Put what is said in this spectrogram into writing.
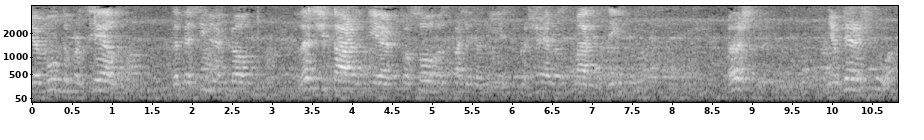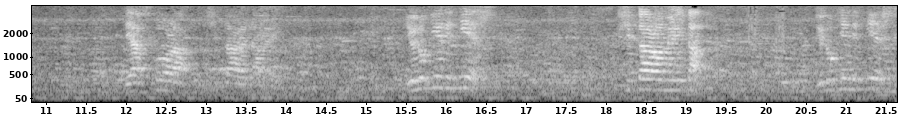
që mund të përcjell dhe besimin e plotë dhe të shqiptarëve të tjerë të Kosovës, Maqedonisë, Preshevës, Malit Zi, është një vlerë e shtuar. diaspora shqiptare në Amerikë. Ju nuk jeni thjesht shqiptarë amerikanë. Ju nuk jeni thjesht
